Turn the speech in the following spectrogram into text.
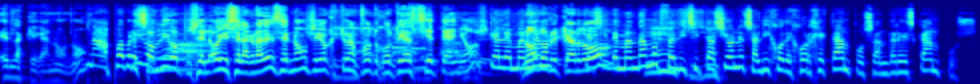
es la que ganó, ¿no? No, pobre Digo, señor. digo, pues, oye, se le agradece, ¿no? Señor, que tiene una foto cuando tenía siete años. Que le ¿No, manden- don Ricardo? que si le mandamos Sí, sí, sí. felicitaciones al hijo de Jorge Campos, Andrés Campos.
